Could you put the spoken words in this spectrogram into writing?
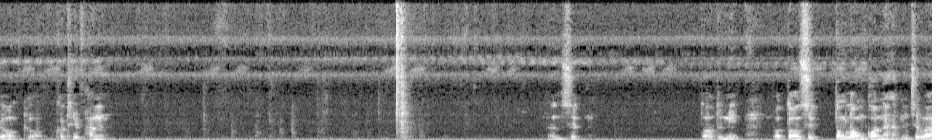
ก็ก็ก็เทพันดันเสร็จ ต่อตัวนี้พอต่อเสร็จต้องลองก่อนนะฮะไม่ใช่ว่า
